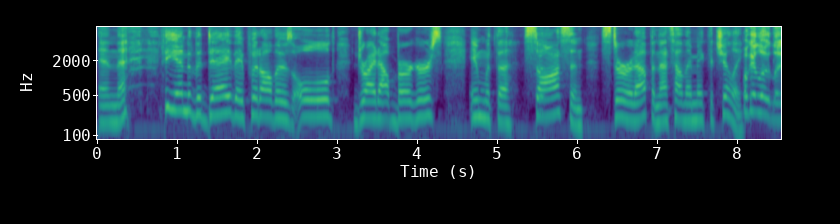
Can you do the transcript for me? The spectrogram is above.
And then at the end of the day, they put all those old, dried out burgers in with the sauce and stir it up, and that's how they make the chili. Okay, look. look,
